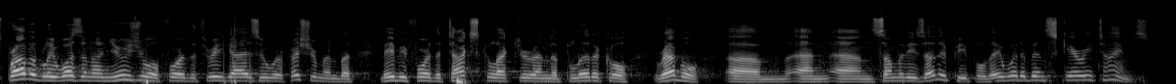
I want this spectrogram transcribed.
It probably wasn't unusual for the three guys who were fishermen, but maybe for the tax collector and the political rebel um, and, and some of these other people, they would have been scary times.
